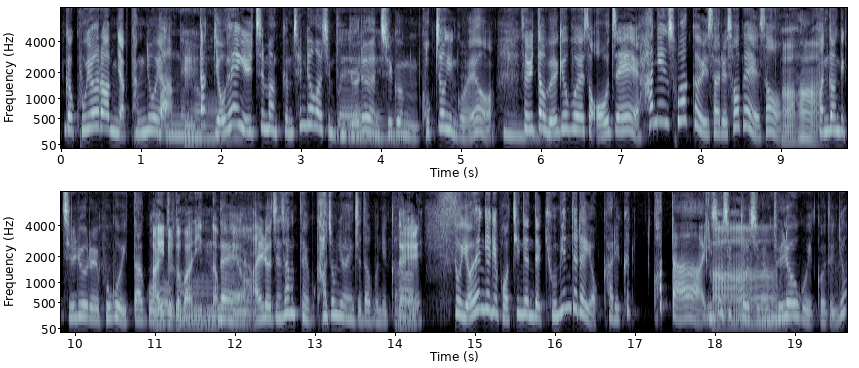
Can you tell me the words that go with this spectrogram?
그러니까 고혈압 약, 당뇨약 맞네요. 딱 여행 일치만큼 챙겨가신 분들은 네. 지금 걱정인 거예요. 음. 그래서 일단 외교부에서 어제 한인 소아과 의사를 섭외해서 아하. 관광객 진료를 보고 있다고 아이들도 많이 아. 있나 네, 보네요. 알려진 상태고 가족 여행지다 보니까 네. 또 여행객이 버티는데 교민들의 역할이 크, 컸다 이 소식도 아. 지금 들려오고 있거든요.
